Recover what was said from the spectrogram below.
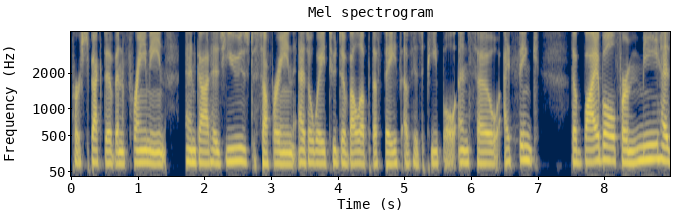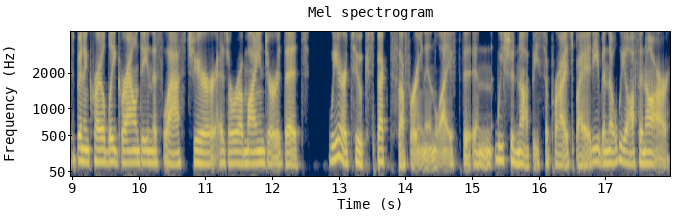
perspective and framing. And God has used suffering as a way to develop the faith of his people. And so I think the Bible for me has been incredibly grounding this last year as a reminder that we are to expect suffering in life and we should not be surprised by it even though we often are.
